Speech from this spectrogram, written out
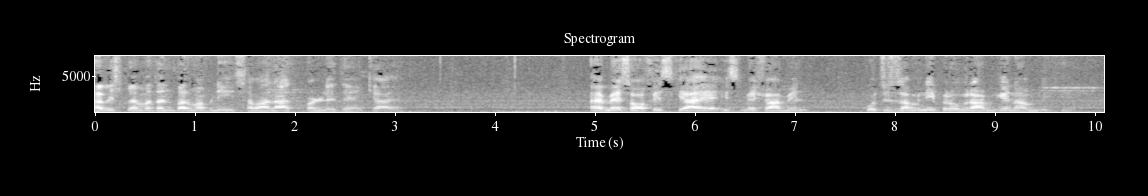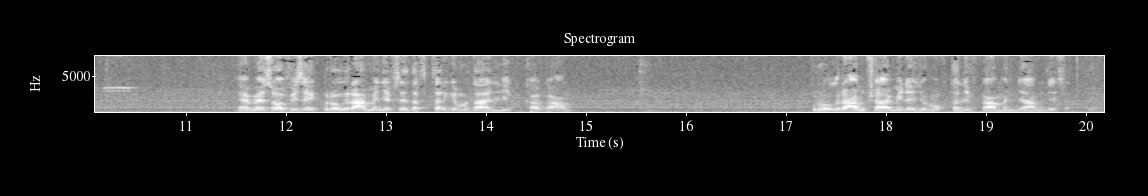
अब इस पर मतन पर मबनी सवाल पढ़ लेते हैं, क्या है? एम एस ऑफ़िस क्या है? इसमें शामिल कुछ ज़मनी प्रोग्राम के नाम लिखिए। एम एस ऑफ़िस एक प्रोग्राम है जिससे दफ्तर के मुतालिक का काम, प्रोग्राम शामिल है जो मुख्तलिफ़ काम अंजाम दे सकते हैं।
